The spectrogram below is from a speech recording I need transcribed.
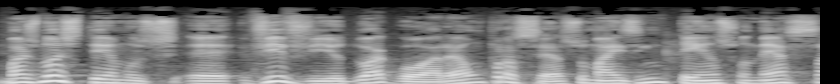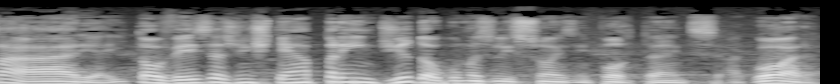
Mas nós temos é, vivido agora um processo mais intenso nessa área e talvez a gente tenha aprendido algumas lições importantes agora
